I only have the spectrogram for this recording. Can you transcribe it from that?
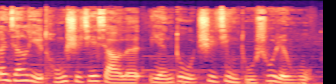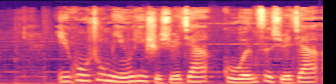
颁奖礼同时揭晓了年度致敬读书人物，已故著名历史学家、古文字学家、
